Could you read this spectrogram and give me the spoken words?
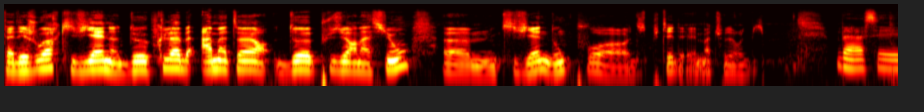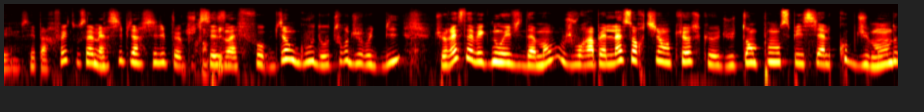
t'as des joueurs qui viennent de clubs amateurs de plusieurs nations, euh, qui viennent donc pour euh, disputer des matchs de rugby. Bah, c'est parfait tout ça. Merci Pierre-Philippe pour ces prie. infos bien good autour du rugby. Tu restes avec nous évidemment. Je vous rappelle la sortie en kiosque du tampon spécial Coupe du Monde.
